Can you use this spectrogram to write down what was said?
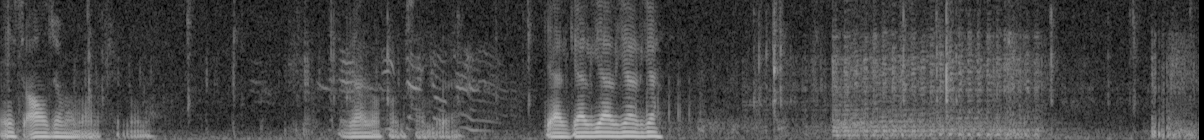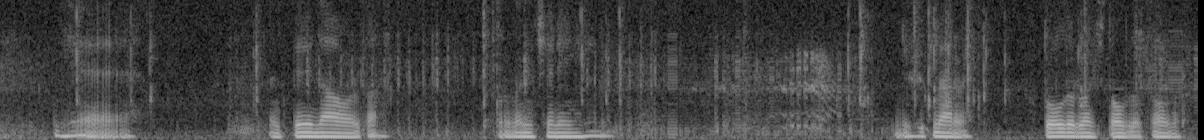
Neyse alacağım ama şimdi onu. Gel bakalım sen buraya. Gel gel gel gel gel. Yeah. Evet biri daha orada. Buradan içeriye girelim. Düşük mermi. Doldur lan doldur doldur.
